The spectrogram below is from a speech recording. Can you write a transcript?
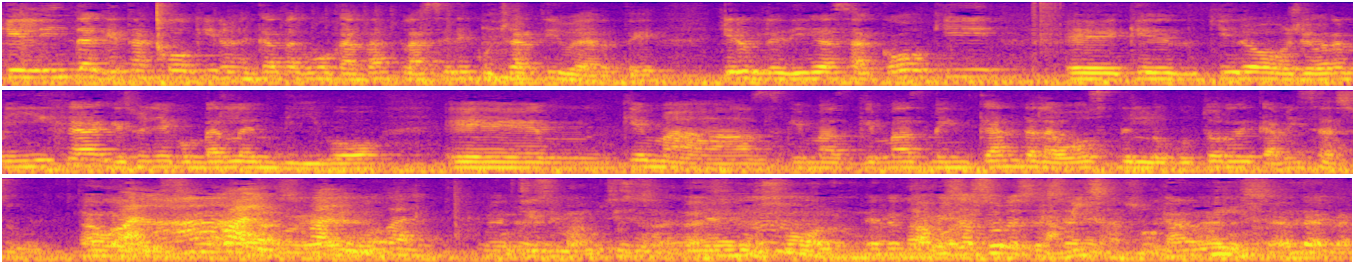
Qué linda que estás, Coqui. Nos encanta cómo cantas. Placer escucharte y verte. Quiero que le digas a Coqui eh, que quiero llevar a mi hija que sueña con verla en vivo. Eh, ¿Qué más? ¿Qué más? ¿Qué más? Me encanta la voz del locutor de camisa azul. Ah, ¿Cuál? ¿Cuál? Ah, ¿Cuál? bueno. ¿Cuál? Muchísimas, muchísimas hay gracias. solo. No, camisa azul es el camisa azul. Camisa, negra.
